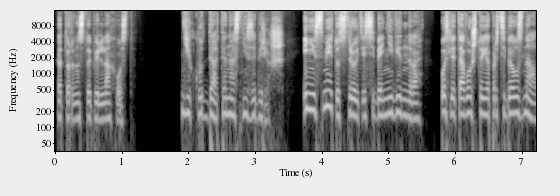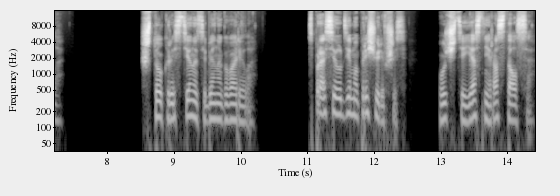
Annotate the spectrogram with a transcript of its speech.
которой наступили на хвост. «Никуда ты нас не заберешь. И не смей тут строить из себя невинного после того, что я про тебя узнала». «Что Кристина тебе наговорила?» Спросил Дима, прищурившись. «Учти, я с ней расстался».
